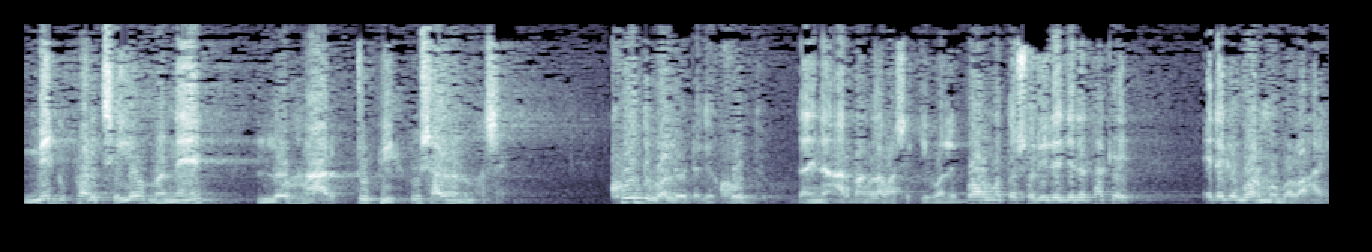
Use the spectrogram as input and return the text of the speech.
মেঘফর ছিল মানে লোহার টুপি সাধারণ ভাষায়। খুদ বলে ওটাকে, খুদ। জানি না আর বাংলা ভাষায় কি বলে। বর্ম তো শরীরে যেটা থাকে, এটাকে বর্ম বলা হয়।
